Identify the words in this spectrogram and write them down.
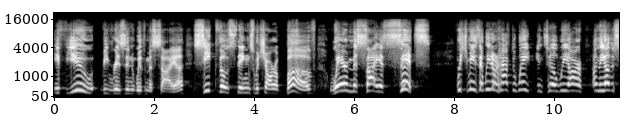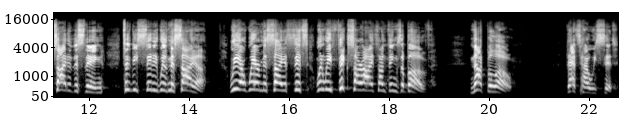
if you be risen with Messiah, seek those things which are above where Messiah sits. Which means that we don't have to wait until we are on the other side of this thing to be seated with Messiah. We are where Messiah sits when we fix our eyes on things above, not below. That's how we sit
